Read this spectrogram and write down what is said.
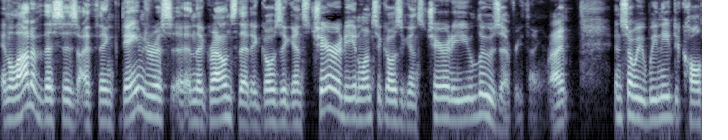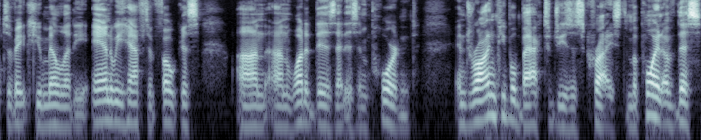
And a lot of this is, I think, dangerous uh, in the grounds that it goes against charity. And once it goes against charity, you lose everything, right? And so we, we need to cultivate humility and we have to focus on, on what it is that is important and drawing people back to Jesus Christ. And the point of this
